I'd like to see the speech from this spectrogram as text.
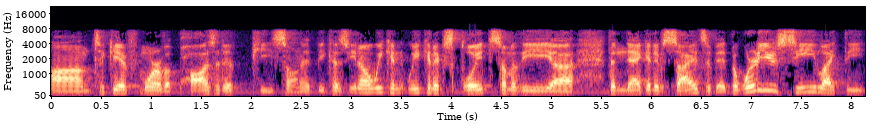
um, to give more of a positive piece on it because you know we can we can exploit some of the uh, the negative sides of it. But where do you see like the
